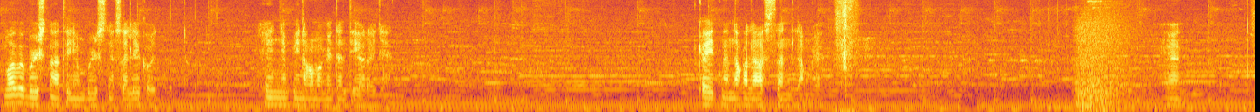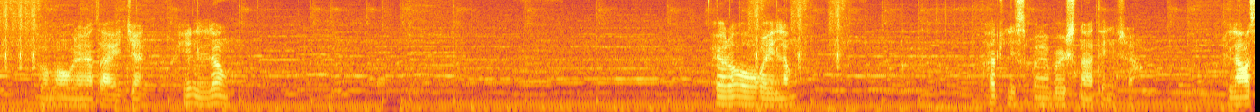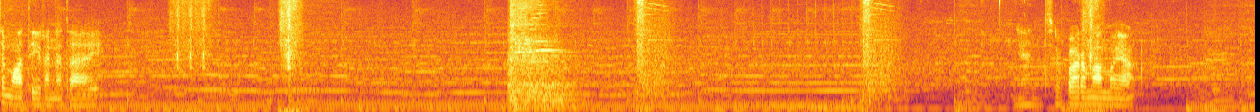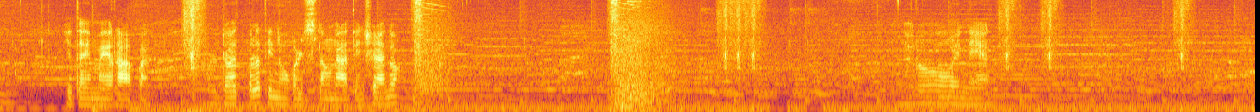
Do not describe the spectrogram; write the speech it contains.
mababurst natin yung burst niya sa likod. Yan yung pinakamagandang tira dyan. Kahit na nakalastan lang yan. Yan. So, mauna na tayo dyan. Yun lang. Pero okay lang. At least may burst natin siya. Kailangan kasi makatira na tayo. Yan. So para mamaya hindi tayo mahirapan. Or dapat pala tinukards lang natin siya, no?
